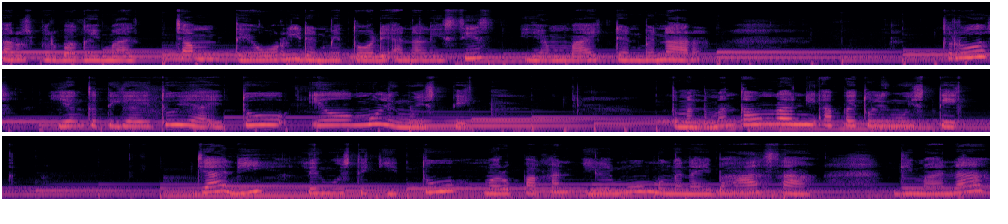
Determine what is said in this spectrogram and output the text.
harus berbagai macam teori dan metode analisis yang baik dan benar. Terus, yang ketiga itu yaitu ilmu linguistik. Teman-teman tahu nggak nih apa itu linguistik? Jadi, linguistik itu merupakan ilmu mengenai bahasa, di mana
